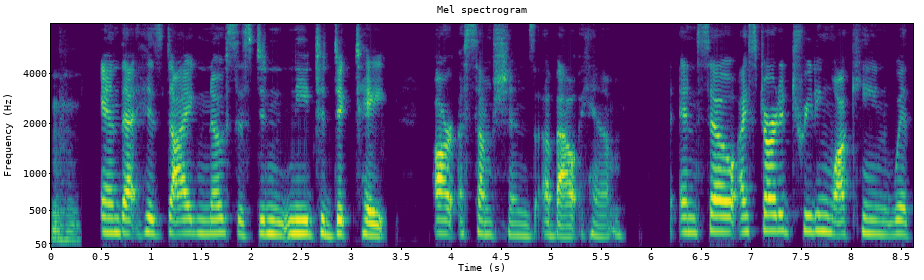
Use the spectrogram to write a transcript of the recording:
Mm-hmm. And that his diagnosis didn't need to dictate our assumptions about him. And so I started treating Joaquin with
